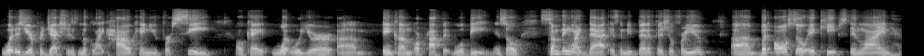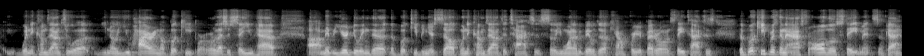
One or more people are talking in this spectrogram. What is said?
what does your projections look like how can you foresee okay, what will your um, income or profit will be? And so something like that is going to be beneficial for you. Um, but also it keeps in line when it comes down to a you know you hiring a bookkeeper or let's just say you have uh, maybe you're doing the the bookkeeping yourself when it comes down to taxes. So you want to be able to account for your federal and state taxes. The bookkeeper is going to ask for all those statements okay?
